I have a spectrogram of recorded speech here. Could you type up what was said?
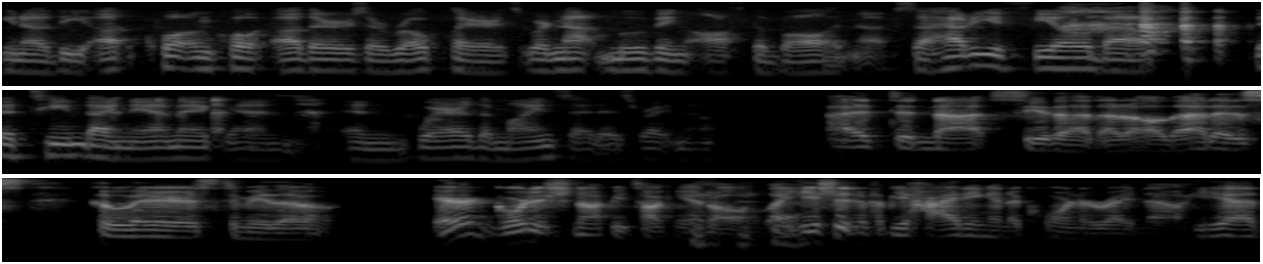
you know, the uh, quote unquote others or role players were not moving off the ball enough. So how do you feel about the team dynamic and, and where the mindset is right now? I did not see that at all. That is hilarious to me, though. Eric Gordon should not be talking at all. Like he should be hiding in a corner right now. He had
